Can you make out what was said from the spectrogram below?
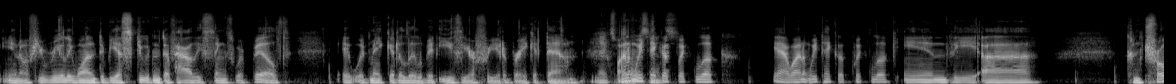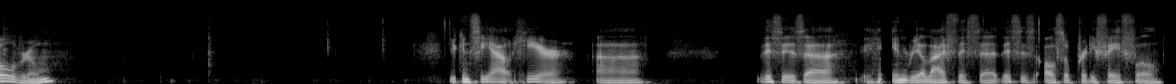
you know if you really wanted to be a student of how these things were built, it would make it a little bit easier for you to break it down. Makes Why don't we perfect take a quick look? Yeah, why don't we take a quick look in the uh, control room? You can see out here. Uh, this is uh, in real life. This uh, this is also pretty faithful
